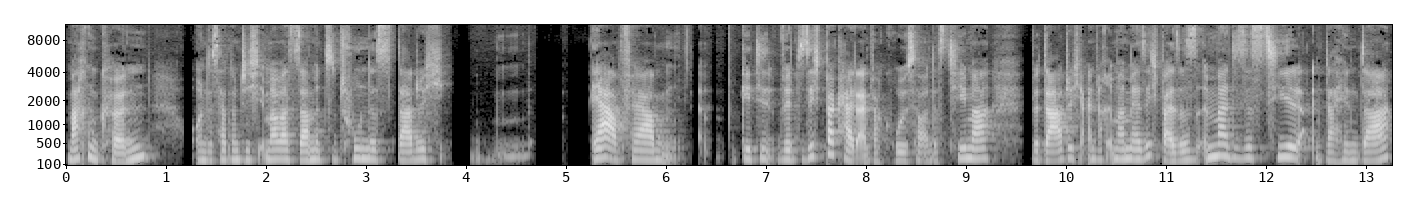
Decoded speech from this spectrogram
machen können. Und das hat natürlich immer was damit zu tun, dass dadurch ja, ver, geht die, wird die Sichtbarkeit einfach größer und das Thema wird dadurch einfach immer mehr sichtbar. Also es ist immer dieses Ziel dahinter,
